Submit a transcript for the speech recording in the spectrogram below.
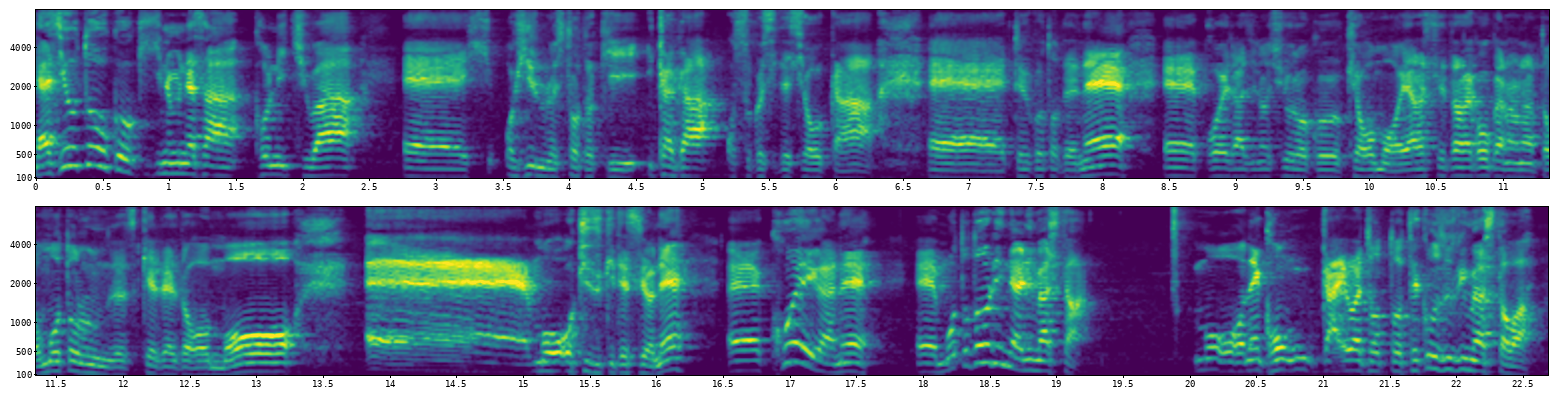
ラジオトークをお聞きの皆さん、こんにちは。えー、お昼のひととき、いかがお過ごしでしょうか？えー、ということでね、えー、ポエラジの収録、今日もやらせていただこうかなと思っとるんですけれども、えー、もうお気づきですよね。えー、声がね、えー、元通りになりました。もうね、今回はちょっと手こずりましたわ。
